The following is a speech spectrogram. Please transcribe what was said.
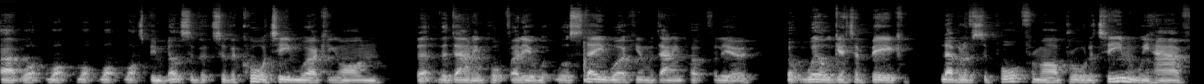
uh, what, what, what, what, what's been built. So, that, so the core team working on the, the Downing portfolio will stay working on the Downing portfolio, but will get a big level of support from our broader team. And we have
